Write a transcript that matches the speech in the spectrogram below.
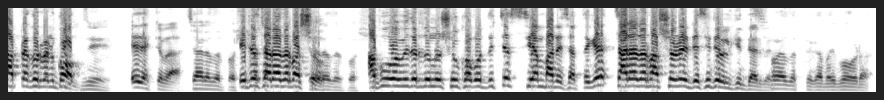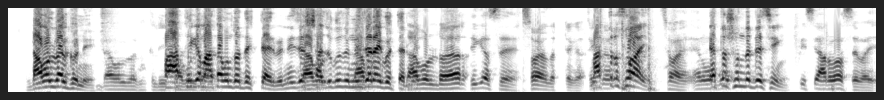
লাভটা করবেন কম। জি। এই দেখতে হাজার পাঁচশো। এটা চার হাজার পাঁচশো। চার হাজার পাঁচশো। আপু ভাবিদের জন্য সুখবর দিচ্ছে সিএম ফার্নিচার থেকে চার হাজার পাঁচশো ড্রেসিং টেবিল কিনতে পারবেন ছয় হাজার টাকা ভাই বড়টা ডাবল ব্যালকনি ডাবল ব্যালকনি পা থেকে মাথা পর্যন্ত দেখতে আসবে নিজের সাজুগুজু নিজেরাই করতে পারবে। ডাবল ডয়ার ঠিক আছে? ছয় হাজার টাকা। মাত্র ছয়? ছয় এর এত সুন্দর ড্রেসিং পিছে আরও আছে ভাই।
